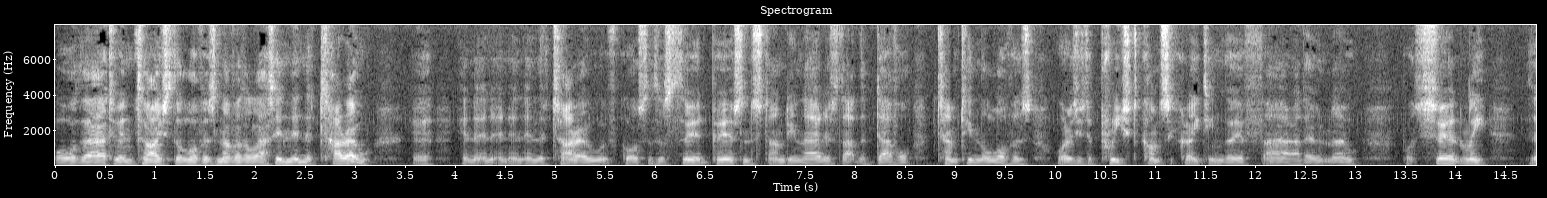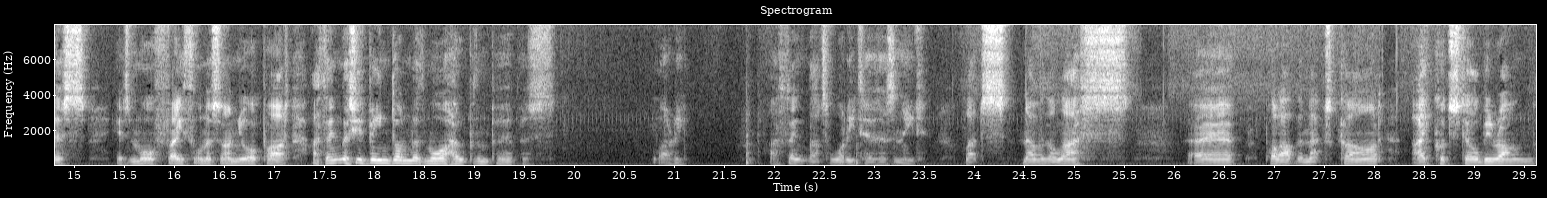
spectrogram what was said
or there to entice the lovers nevertheless. In, in the tarot, uh, in, in, in, in the tarot, of course, there's third person standing there. Is that the devil tempting the lovers, or is it a priest consecrating the affair? I don't know. But certainly, this is more faithfulness on your part. I think this has been done with more hope than purpose, Larry. I think that's what it is, isn't it? Let's, nevertheless, uh, pull out the next card. I could still be wrong.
